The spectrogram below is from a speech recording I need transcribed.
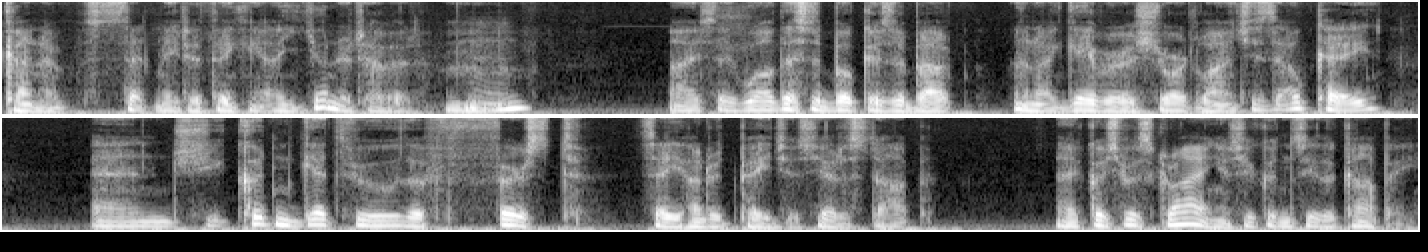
kind of set me to thinking, a unit of it. hmm I said, well, this book is about, and I gave her a short line. She said, okay. And she couldn't get through the first, say, 100 pages. She had to stop Uh, because she was crying and she couldn't see the copy.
